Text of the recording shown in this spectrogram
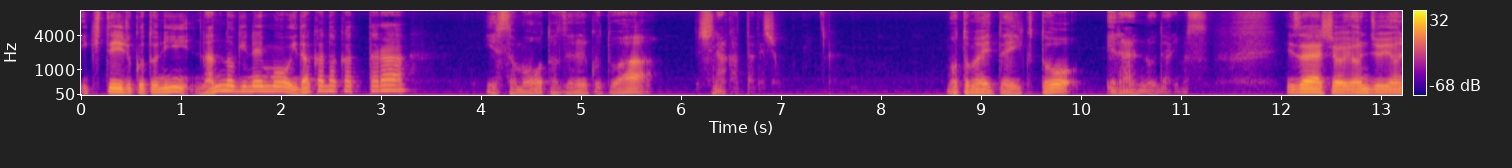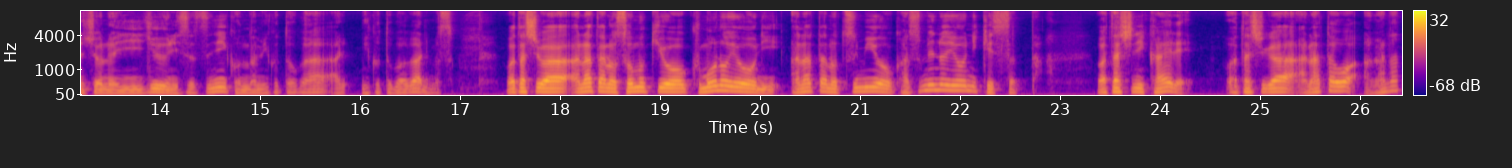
生きていることに何の疑念も抱かなかったらイエス様を訪ねることはしなかったでしょう。求めていくと得られるのであります。イザヤ書44章の22節にこんな御言が御言葉があります。私はあなたの背きを雲のように、あなたの罪を霞のように消し去った。私に帰れ、私があなたをあがなっ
